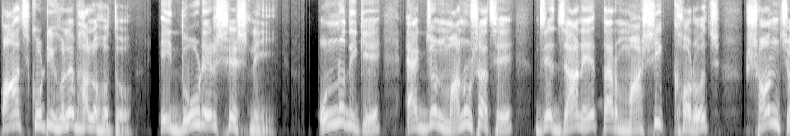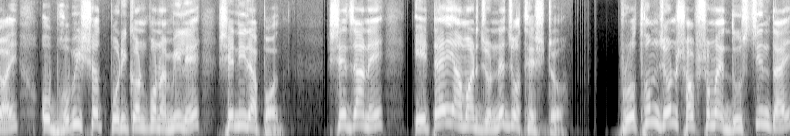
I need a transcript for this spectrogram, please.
পাঁচ কোটি হলে ভালো হতো। এই দৌড়ের শেষ নেই। অন্যদিকে একজন মানুষ আছে যে জানে তার মাসিক খরচ, সঞ্চয় ও ভবিষ্যৎ পরিকল্পনা মিলে সে নিরাপদ। সে জানে এটাই আমার জন্য যথেষ্ট। প্রথমজন সবসময় দুশ্চিন্তায়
